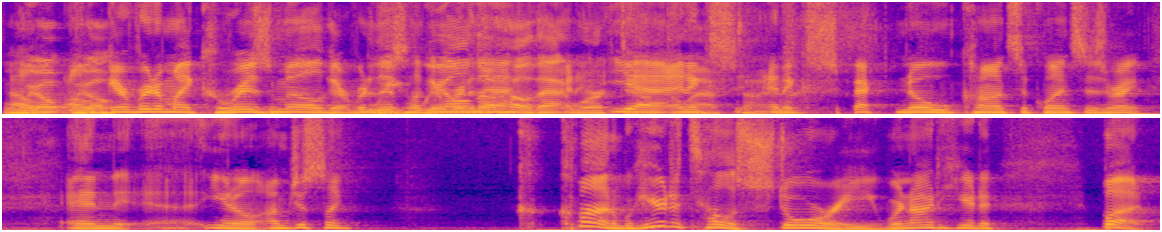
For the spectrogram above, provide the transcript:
Well, I'll, all- we I'll all- get rid of my charisma. I'll get rid of We- this. I'll we all know that. how that And- worked Yeah, out the and last time. and expect no consequences, right? And uh, you know, I'm just like come on, we're here to tell a story. We're not here to, but.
